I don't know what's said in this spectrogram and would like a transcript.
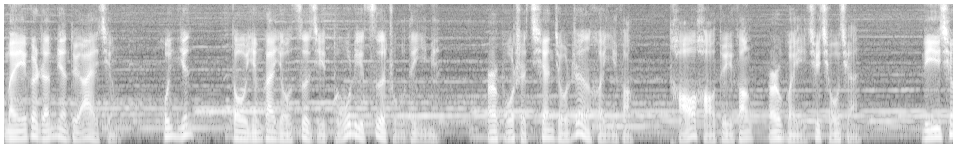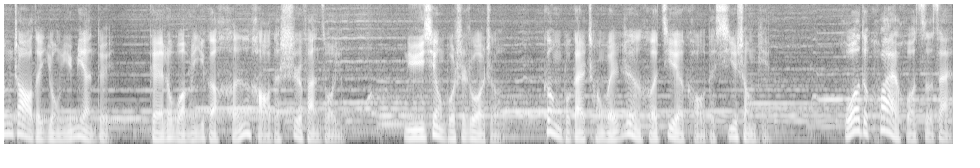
每个人面对爱情、婚姻，都应该有自己独立自主的一面，而不是迁就任何一方，讨好对方而委曲求全。李清照的勇于面对，给了我们一个很好的示范作用：女性不是弱者，更不该成为任何借口的牺牲品。活得快活自在，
